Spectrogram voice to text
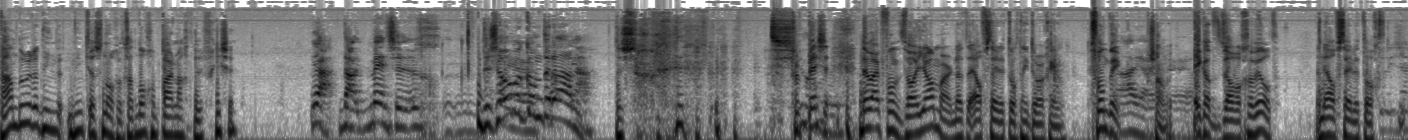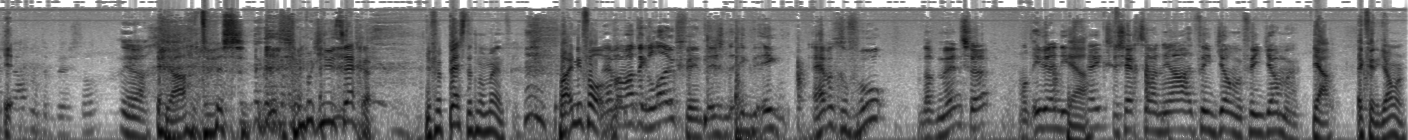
Waarom doen we dat niet, niet alsnog? Het gaat nog een paar nachten vriezen. Ja, nou mensen... eh, De zomer komt eraan. Ja. Dus verpesten. Nee, maar ik vond het wel jammer dat de Elfstedentocht niet doorging. Vond ik, Ah, ja, ja, persoonlijk. ja, ja. Ik had het wel wel gewild. Een Elfstedentocht. Jullie zijn zelf met de bus, toch? Ja. Ja, dus dat moet je niet zeggen. Je verpest het moment. Maar in ieder geval... Nee, maar wat ik leuk vind is, ik, ik heb het gevoel dat mensen, want iedereen die Ja. spreek, ze zegt van, ja, ik vind het jammer, ik vind het jammer. Ja, ik vind het jammer.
